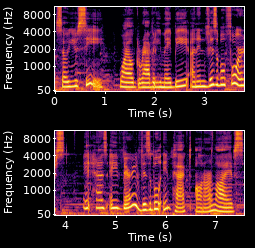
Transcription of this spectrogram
So you see, while gravity may be an invisible force, it has a very visible impact on our lives.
